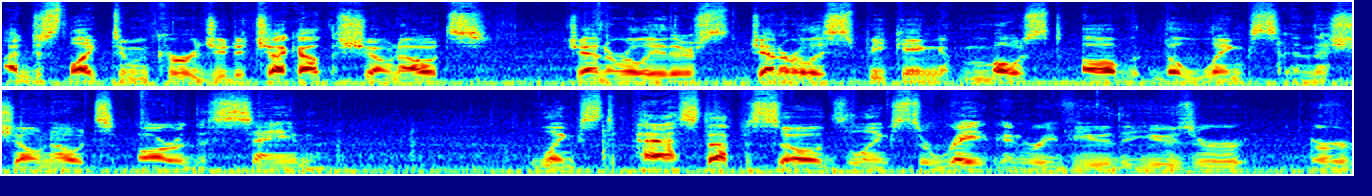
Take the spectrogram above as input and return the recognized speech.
I'd just like to encourage you to check out the show notes. Generally, there's generally speaking, most of the links in the show notes are the same. Links to past episodes, links to rate and review the user or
